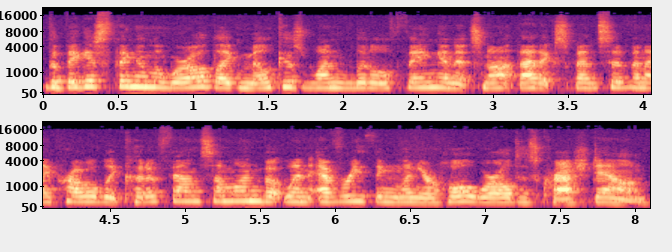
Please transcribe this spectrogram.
the biggest thing in the world. Like, milk is one little thing and it's not that expensive, and I probably could have found someone, but when everything, when your whole world has crashed down,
